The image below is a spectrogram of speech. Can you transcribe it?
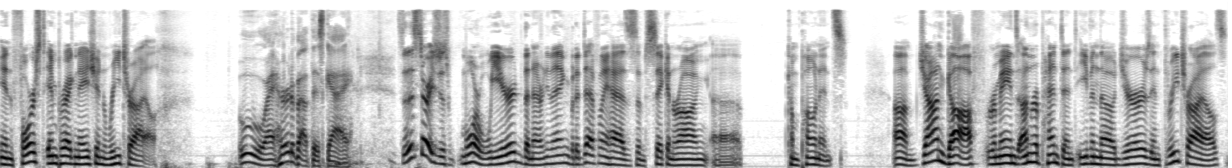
in forced impregnation retrial. Ooh, I heard about this guy. So this story is just more weird than anything, but it definitely has some sick and wrong uh, components. Um, John Goff remains unrepentant, even though jurors in three trials,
